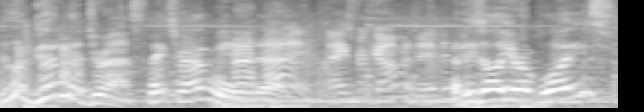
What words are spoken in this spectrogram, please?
You look good in the dress. Thanks for having me today. Hey, thanks for coming, David. Are these all your employees?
